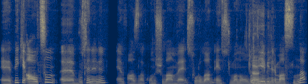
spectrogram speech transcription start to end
E, peki altın e, bu senenin en fazla konuşulan ve sorulan enstrümanı oldu Evet. diyebilirim aslında.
